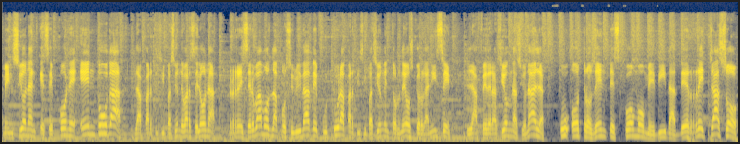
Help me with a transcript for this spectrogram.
mencionan que se pone en duda la participación de Barcelona. Reservamos la posibilidad de futura participación en torneos que organice la Federación Nacional u otros entes como medida de rechazo.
